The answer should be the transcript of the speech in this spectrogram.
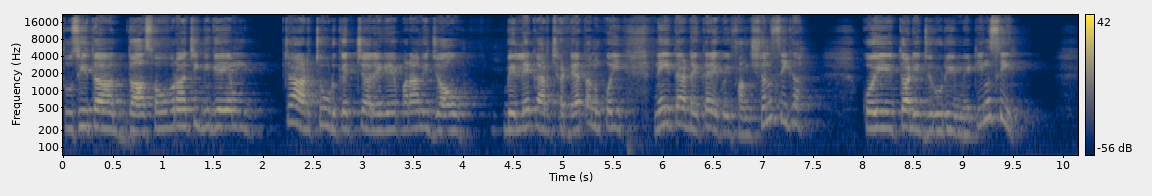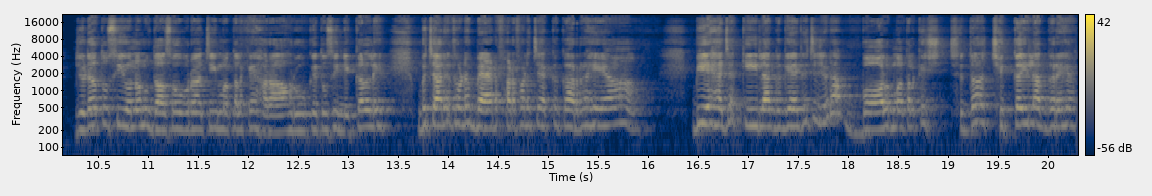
ਤੁਸੀਂ ਤਾਂ 10 ਓਵਰਾਂ 'ਚ ਗੇਮ ਝਾੜ ਝੂੜ ਕੇ ਚਲੇ ਗਏ, ਪਰਾਂ ਵੀ ਜਾਓ। ਬੇਲੇ ਘਰ ਛੱਡਿਆ ਤੁਹਾਨੂੰ ਕੋਈ? ਨਹੀਂ, ਤੁਹਾਡੇ ਘਰੇ ਕੋਈ ਫੰਕਸ਼ਨ ਸੀਗਾ? ਕੋਈ ਤੁਹਾਡੀ ਜ਼ਰੂਰੀ ਮੀਟਿੰਗ ਸੀ? ਜਿਹੜਾ ਤੁਸੀਂ ਉਹਨਾਂ ਨੂੰ 10 ਓਵਰਾਂ 'ਚ ਹੀ ਮਤਲਬ ਕਿ ਹਰਾ ਹਰੂ ਕੇ ਤੁਸੀਂ ਨਿਕਲ ਲਏ। ਵਿਚਾਰੇ ਤੁਹਾਡਾ ਬੈਟ ਫੜ ਫੜ ਚੈੱਕ ਕਰ ਰਹੇ ਆ। ਵੀ ਇਹ ਜਿਹਾ ਕੀ ਲੱਗ ਗਿਆ? ਇਹਦੇ 'ਚ ਜਿਹੜਾ ਬਾਲ ਮਤਲਬ ਕਿ ਸਿੱਧਾ ਛਿੱਕਾ ਹੀ ਲੱਗ ਰਿਹਾ।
